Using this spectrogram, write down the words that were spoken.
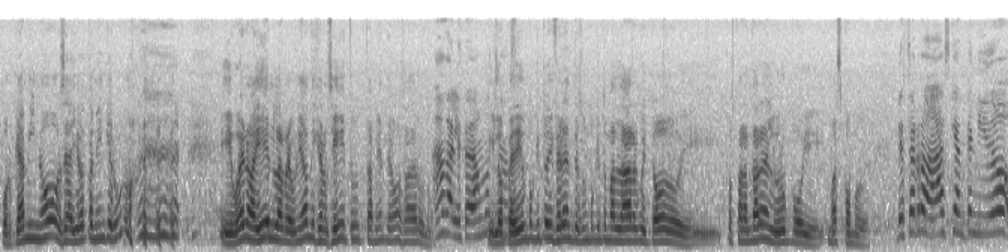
¿Por qué a mí no? O sea, yo también quiero uno. y bueno, ahí en la reunión dijeron, sí, tú también te vamos a dar uno. Ándale, te damos Y lo pedí un poquito diferente, es un poquito más largo y todo, y pues para andar en el grupo y más cómodo. De estas rodadas que han tenido,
